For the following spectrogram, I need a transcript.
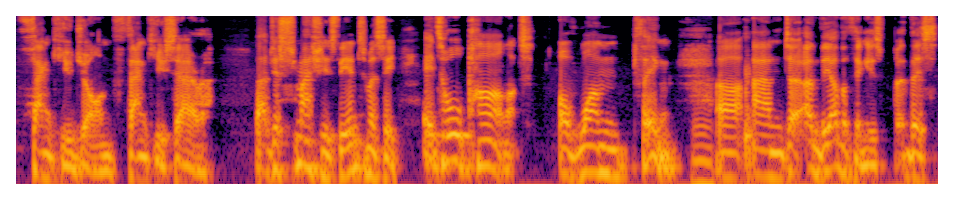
Thank you, Jon. Thank you, Sarah. That just smashes the intimacy. It's all part of one thing. Mm. Uh, and uh, and the other thing is this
